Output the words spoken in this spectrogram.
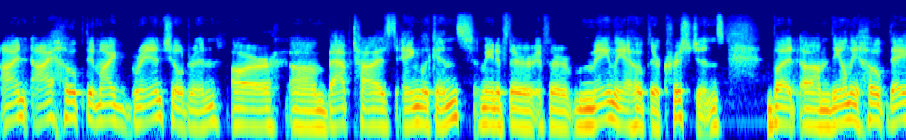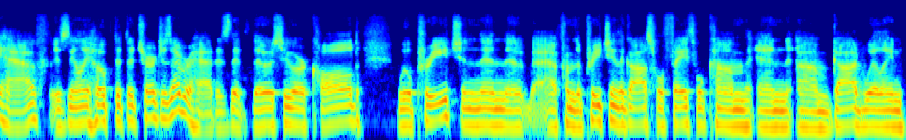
I, I hope that my grandchildren are um, baptized Anglicans. I mean, if they're if they're mainly, I hope they're Christians. But um, the only hope they have is the only hope that the church has ever had is that those who are called will preach, and then the, uh, from the preaching of the gospel, faith will come, and um, God willing,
